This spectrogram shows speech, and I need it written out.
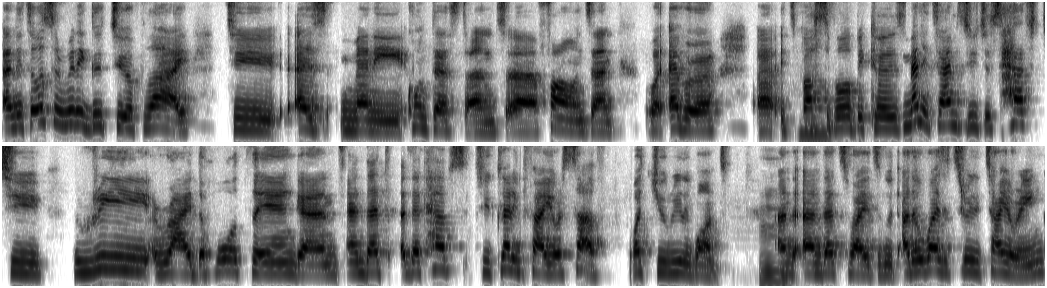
And it's also really good to apply to as many contests and uh, founds and whatever uh, it's possible because many times you just have to rewrite the whole thing and and that that helps to clarify yourself what you really want. And and that's why it's good. Otherwise it's really tiring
